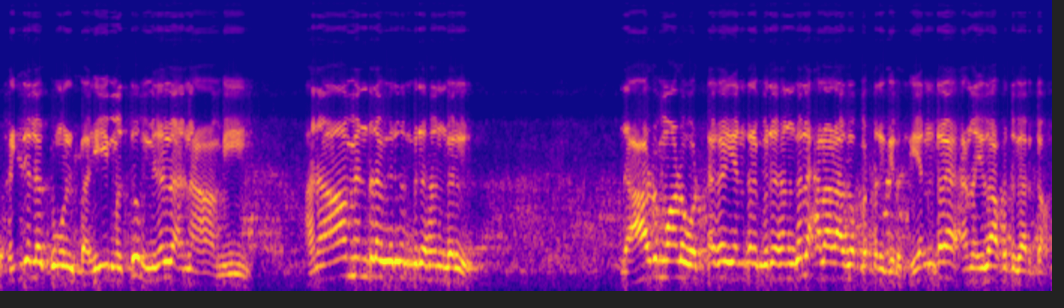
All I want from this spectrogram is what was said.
வைதலக்குமுல் பஹீமத்து மினல் அனாமி அனாம் என்ற விரு மிருகங்கள். இந்த ஆடு மாடு ஒட்டகை என்ற மிருகங்கள் ஹலாலாகப்பட்டிருக்கிறது என்ற அந்த இலாபத்துக்கு அர்த்தம்.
